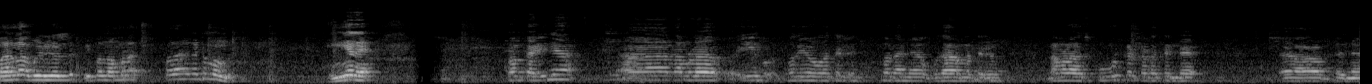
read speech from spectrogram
മരണ വീടുകളിലും ഇപ്പൊ നമ്മളെ പതാക കെട്ടുന്നുണ്ട്. ഇങ്ങനെ. ഇപ്പം കഴിഞ്ഞ നമ്മൾ ഈ പൊതുയോഗത്തിൽ ഇപ്പൊ തന്നെ ഉദാഹരണത്തിന് നമ്മളെ സ്കൂൾ കെട്ടിടത്തിന്റെ പിന്നെ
